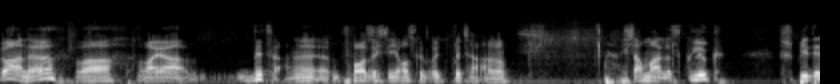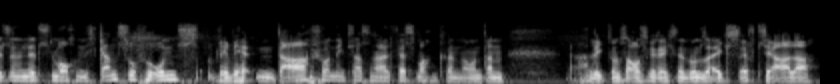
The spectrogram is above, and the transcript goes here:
Ja, ne, war, war ja bitter, ne, vorsichtig ausgedrückt bitter. Also, ich sag mal, das Glück spielt jetzt in den letzten Wochen nicht ganz so für uns. Wir, wir hätten da schon den Klassenhalt festmachen können und dann ja, legt uns ausgerechnet unser Ex-FCAler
